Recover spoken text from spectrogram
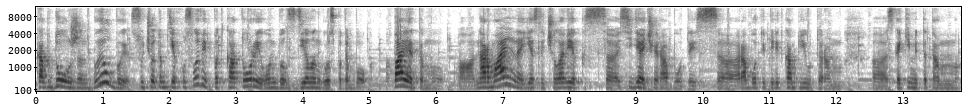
как должен был бы, с учетом тех условий, под которые он был сделан Господом Богом. Поэтому э, нормально, если человек с сидячей работой, с работой перед компьютером, Э, с какими-то там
